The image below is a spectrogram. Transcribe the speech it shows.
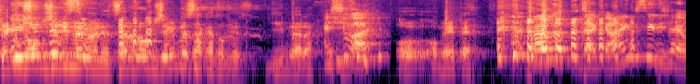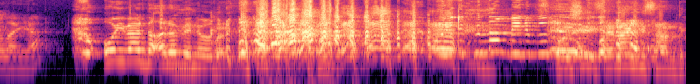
Sakın dolmuşa binme böyle. Sarı dolmuşa binme sakat oluyorsun. Giyin de ara. E şu var. O, o MHP. Pardon bir dakika hangisiydi şey olan ya? Oy ver de ara beni olur. Bundan beni bu O şey sen hangi sandık?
